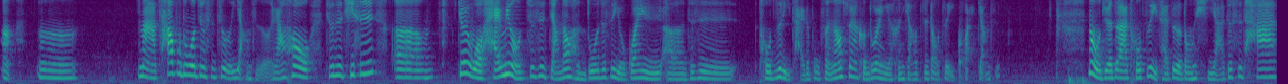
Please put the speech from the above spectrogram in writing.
啊，嗯。那差不多就是这个样子了。然后就是其实，呃，就是我还没有就是讲到很多，就是有关于呃，就是投资理财的部分。然后虽然很多人也很想要知道这一块这样子，那我觉得啊，投资理财这个东西啊，就是它，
